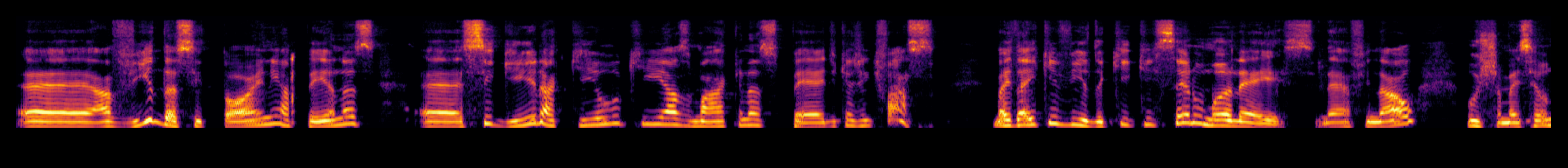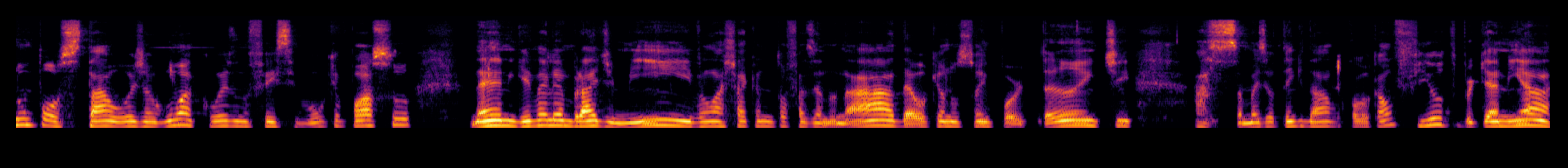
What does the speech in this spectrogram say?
é, a vida se torne apenas é, seguir aquilo que as máquinas pedem que a gente faça. Mas daí que vida, que, que ser humano é esse? Né? Afinal, puxa, mas se eu não postar hoje alguma coisa no Facebook, eu posso, né, ninguém vai lembrar de mim, vão achar que eu não estou fazendo nada, ou que eu não sou importante. Nossa, mas eu tenho que dar, colocar um filtro, porque a minha,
